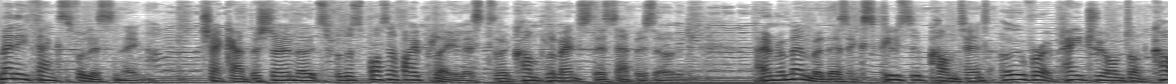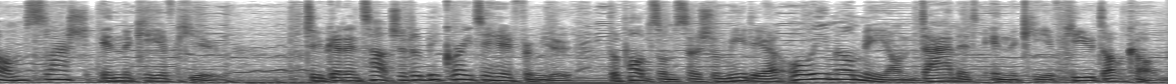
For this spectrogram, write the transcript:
Many thanks for listening. Check out the show notes for the Spotify playlist that complements this episode. And remember, there's exclusive content over at patreon.com slash in the key of Q. To get in touch, it'll be great to hear from you, the pods on social media, or email me on dan at inthekeyofq.com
